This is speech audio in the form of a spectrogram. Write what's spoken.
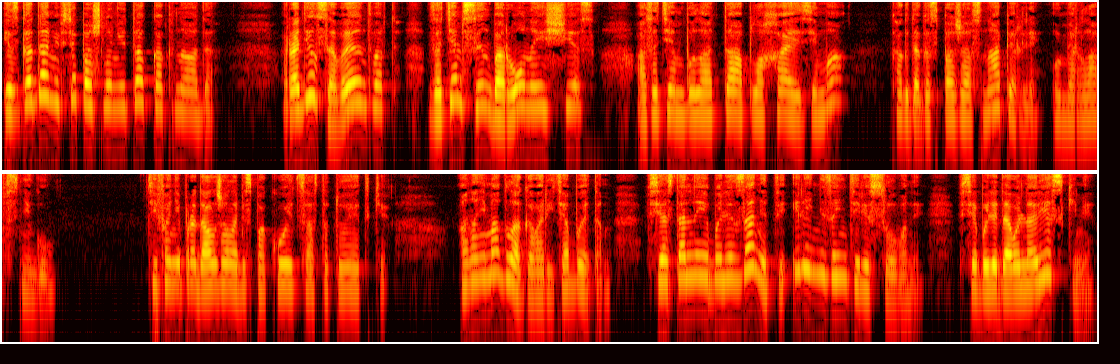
И с годами все пошло не так, как надо. Родился Вентвард, затем сын барона исчез, а затем была та плохая зима, когда госпожа Снаперли умерла в снегу. Тифани продолжала беспокоиться о статуэтке. Она не могла говорить об этом. Все остальные были заняты или не заинтересованы. Все были довольно резкими.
